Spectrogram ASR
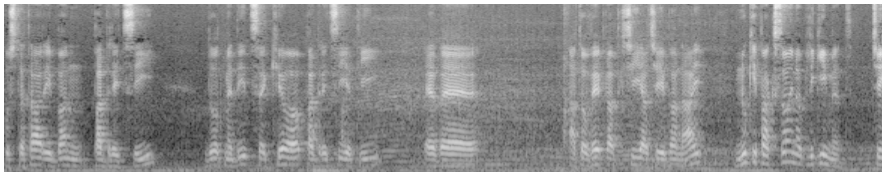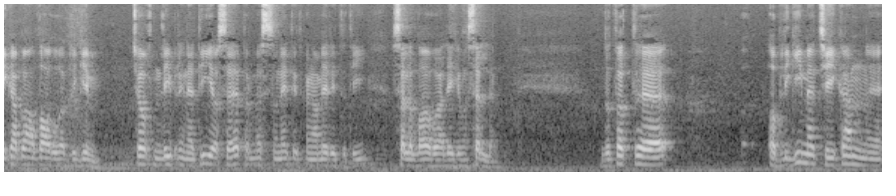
pushtetari bën padrejtësi, duhet me ditë se kjo padrejtësi e tij edhe ato vepra të këqija që i bën ai, nuk i pakësojnë obligimet që i ka ba Allahu obligim, qoftë në librin e tij ose përmes Sunetit të Pejgamberit të tij, sallallahu alejhi ve sellem. Do të thotë obligimet që i kanë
